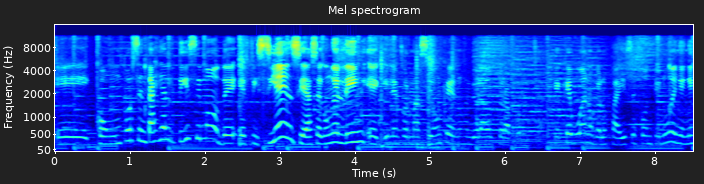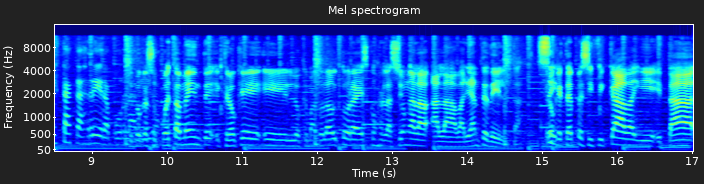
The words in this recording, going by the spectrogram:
eh, con un porcentaje altísimo de eficiencia, según el link eh, y la información que nos envió la doctora Poncha. Que qué bueno que los países continúen en esta carrera por la sí, porque supuestamente, eh, creo que lo que mandó la doctora es con relación a la, variante Delta. Creo que está especificada y está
